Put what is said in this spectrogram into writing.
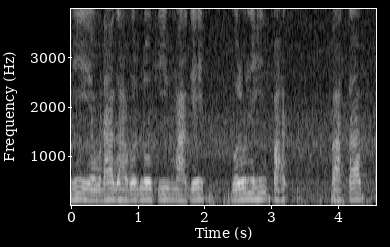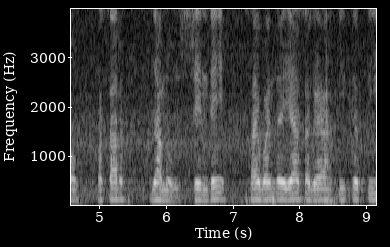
मी एवढा घाबरलो की मागे वळूनही पाहता प पसार झालो. शेंडे साहेबांच्या या सगळ्या हकीकती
